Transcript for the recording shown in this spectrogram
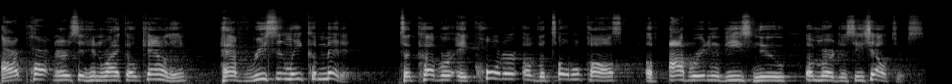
Our partners in Henrico County have recently committed to cover a quarter of the total cost of operating these new emergency shelters.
